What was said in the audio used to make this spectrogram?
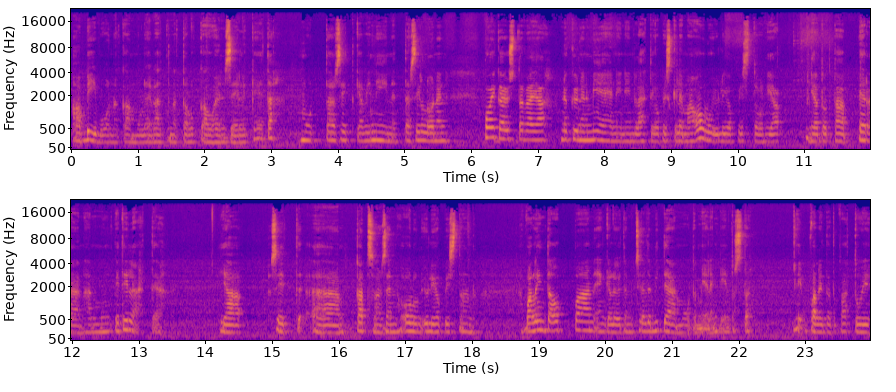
abivuonnakaan mulle ei välttämättä ollut kauhean selkeää. Mutta sitten kävi niin, että silloinen poikaystävä ja nykyinen mieheni niin lähti opiskelemaan Oulun yliopistoon ja, ja tota, peräänhän mun piti lähteä. Ja sitten katsoin sen Oulun yliopiston valintaoppaan, enkä löytänyt sieltä mitään muuta mielenkiintoista. Niin valinta tapahtui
